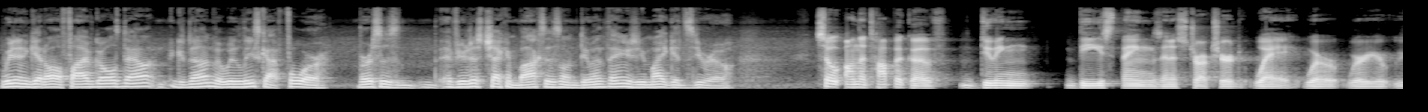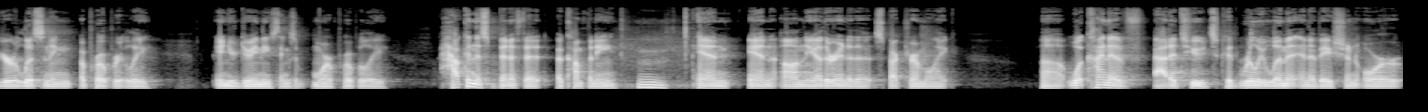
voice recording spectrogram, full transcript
we didn't get all five goals down done, but we at least got four. Versus if you're just checking boxes on doing things, you might get zero. So on the topic of doing these things in a structured way where where you're you're listening appropriately and you're doing these things more appropriately, how can this benefit a company? Mm. And and on the other end of the spectrum, like uh, what kind of attitudes could really limit innovation or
